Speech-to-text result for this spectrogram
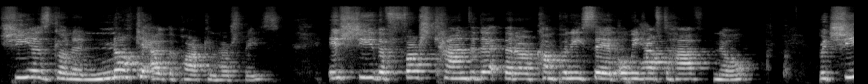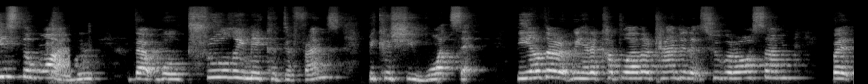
she is going to knock it out the park in her space. Is she the first candidate that our company said, oh, we have to have? No. But she's the one that will truly make a difference because she wants it. The other, we had a couple other candidates who were awesome, but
